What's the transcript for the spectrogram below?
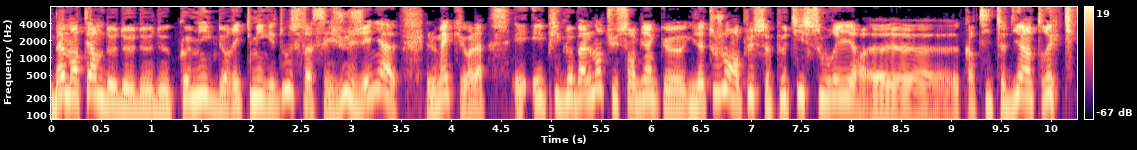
même en termes de, de, de, de comique, de rythmique et tout, enfin, c'est juste génial. Le mec, voilà. Et, et puis globalement, tu sens bien que il a toujours en plus ce petit sourire euh, quand il te dit un truc.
